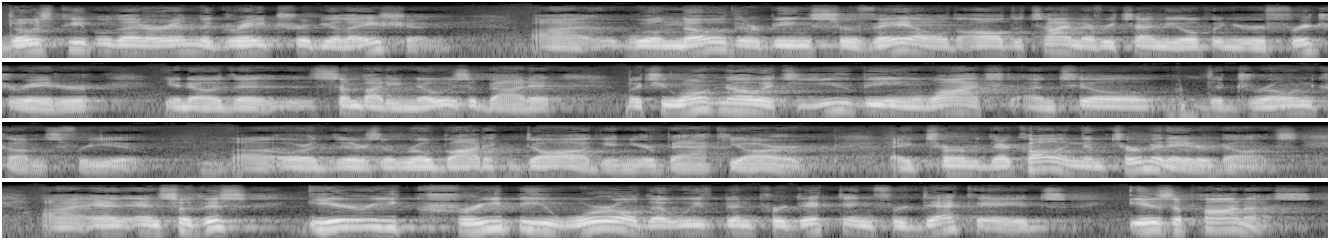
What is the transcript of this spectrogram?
those people that are in the Great Tribulation uh, will know they're being surveilled all the time. Every time you open your refrigerator, you know that somebody knows about it, but you won't know it's you being watched until the drone comes for you, uh, or there's a robotic dog in your backyard. Term, they're calling them Terminator dogs, uh, and and so this eerie, creepy world that we've been predicting for decades is upon us.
